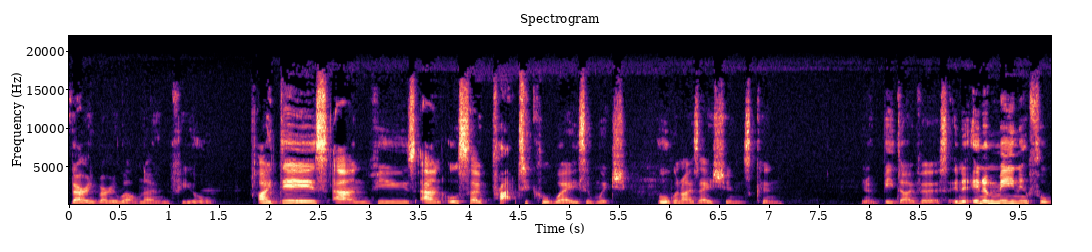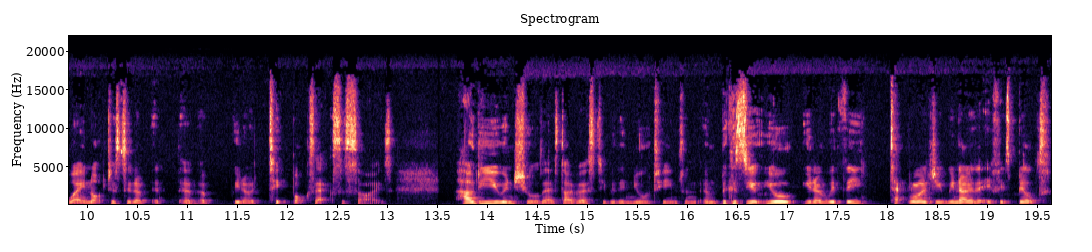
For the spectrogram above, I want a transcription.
very very well known for your ideas and views and also practical ways in which organisations can you know be diverse in a, in a meaningful way, not just in a, a, a you know tick box exercise. How do you ensure there's diversity within your teams? And, and because you, you're you know with the technology, we know that if it's built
